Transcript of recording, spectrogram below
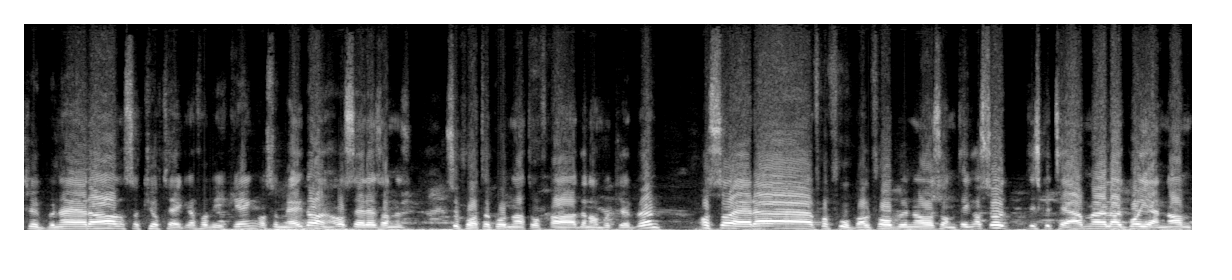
klubbene er der. Så Kurt Hegre fra Viking, og så meg, da. Og så er det sånne supporterkoordinator fra den andre klubben. Og så er det fra fotballforbundet og sånne ting. Og så diskuterer vi, eller går gjennom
